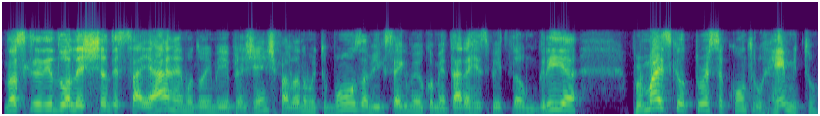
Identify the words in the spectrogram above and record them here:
Nosso querido Alexandre Sayar né, mandou um e-mail pra gente falando muito bons amigos. Segue meu comentário a respeito da Hungria. Por mais que eu torça contra o Hamilton,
